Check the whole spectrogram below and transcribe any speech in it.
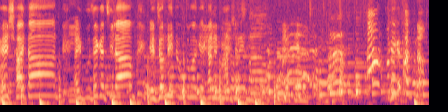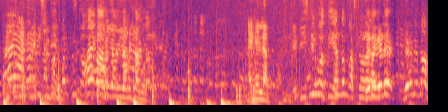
রে শয়তান আমি বুঝে গেছিলাম। এর জন্যই তো তোমাকে এখানে নিয়ে এসেছি। আমি থাকব না আমি আমি আমি থাকব না খেললাম। এই বৃষ্টির মধ্যে এত কষ্ট ready ready ready Biplab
